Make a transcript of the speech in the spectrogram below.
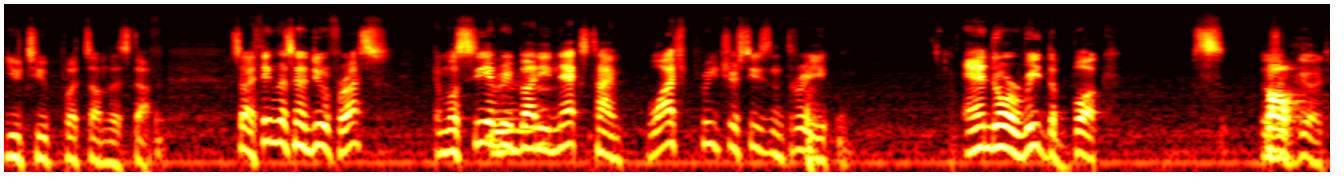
YouTube puts on this stuff. So I think that's going to do it for us. And we'll see everybody next time. Watch Preacher Season 3 and or read the book. Those Both. are good.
